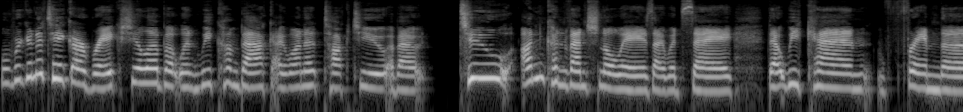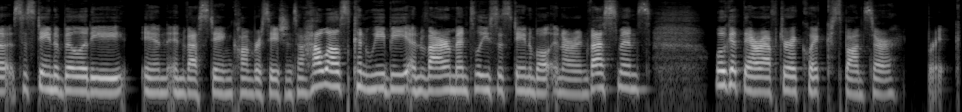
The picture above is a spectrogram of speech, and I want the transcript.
Well, we're going to take our break, Shila, but when we come back, I want to talk to you about two unconventional ways, I would say, that we can frame the sustainability in investing conversation. So, how else can we be environmentally sustainable in our investments? We'll get there after a quick sponsor break.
